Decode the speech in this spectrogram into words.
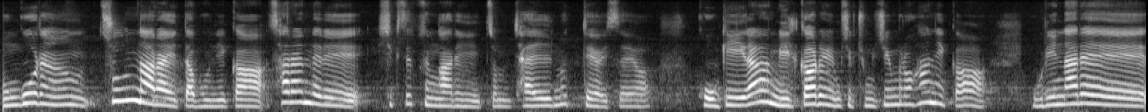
몽골은 추운 나라에 있다 보니까 사람들의 식습 생활이 좀 잘못되어 있어요. 고기랑 밀가루 음식 중심으로 하니까 우리나라의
